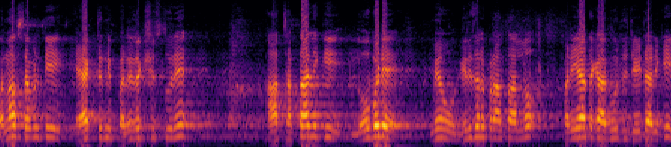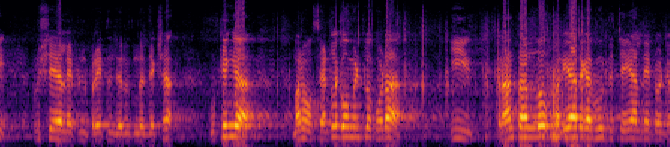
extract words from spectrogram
వన్ ఆఫ్ సెవెంటీ యాక్ట్ని పరిరక్షిస్తూనే ఆ చట్టానికి లోబడే మేము గిరిజన ప్రాంతాల్లో పర్యాటక అభివృద్ధి చేయడానికి కృషి చేయాలనేటువంటి ప్రయత్నం జరుగుతుంది అధ్యక్ష. ముఖ్యంగా మనం సెంట్రల్ గవర్నమెంట్లో కూడా ఈ ప్రాంతాల్లో పర్యాటక అభివృద్ధి చేయాలనేటువంటి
